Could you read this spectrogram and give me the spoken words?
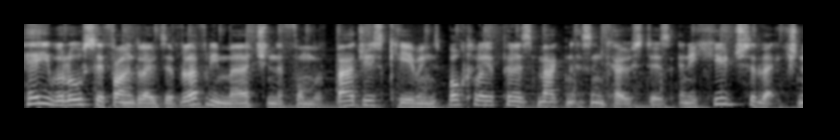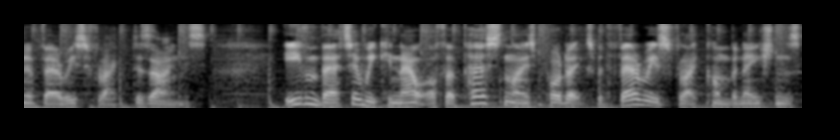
Here you will also find loads of lovely merch in the form of badges, keyrings, bottle openers, magnets, and coasters, and a huge selection of various flag designs. Even better, we can now offer personalised products with various flag combinations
